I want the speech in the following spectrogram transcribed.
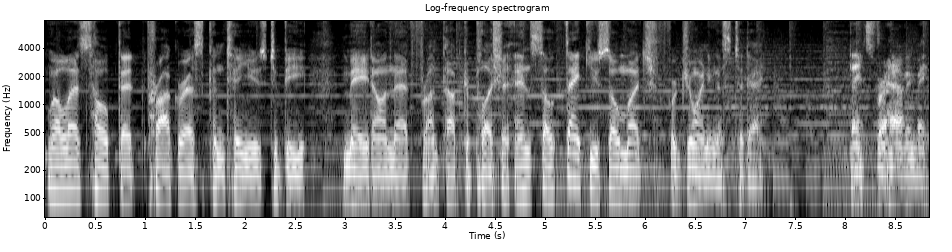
well, let's hope that progress continues to be made on that front, Dr. Plescia. And so thank you so much for joining us today. Thanks for having me.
